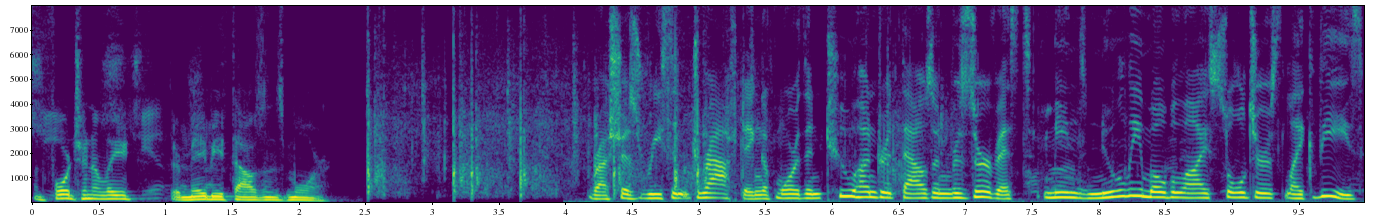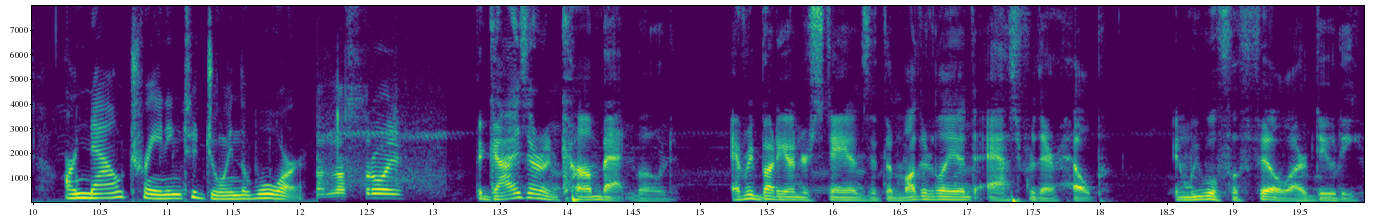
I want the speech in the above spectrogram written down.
Unfortunately, there may be thousands more. Russia's recent drafting of more than 200,000 reservists means newly mobilized soldiers like these are now training to join the war. The guys are in combat mode. Everybody understands that the motherland asked for their help, and we will fulfill our duty.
